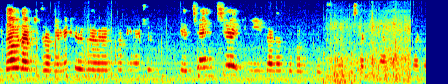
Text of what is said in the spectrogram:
Dobra widzowie, szybkie cięcie i zaraz go będę zrobić takie miasto tego.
